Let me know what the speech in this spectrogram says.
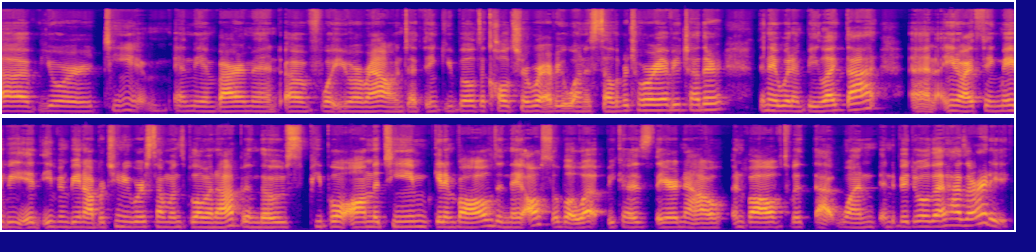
of your team and the environment of what you're around. I think you build a culture where everyone is celebratory of each other, then it wouldn't be like that. And, you know, I think maybe it even be an opportunity where someone's blowing up and those people on the team get involved and they also blow up because they're now involved with that one individual that has already.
